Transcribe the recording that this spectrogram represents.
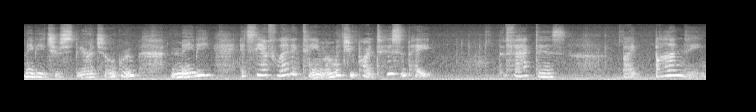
maybe it's your spiritual group, maybe it's the athletic team in which you participate. The fact is, by bonding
